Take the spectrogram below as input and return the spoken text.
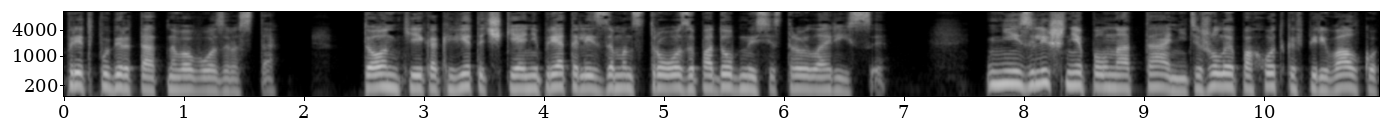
предпубертатного возраста. Тонкие, как веточки, они прятались за монструозоподобной сестрой Ларисы. Ни излишняя полнота, ни тяжелая походка в перевалку,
